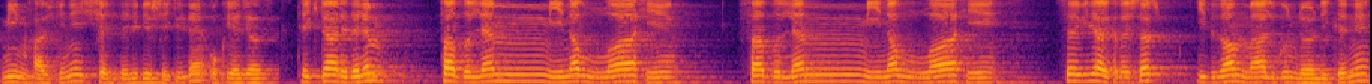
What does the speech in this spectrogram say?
mim harfini şeddeli bir şekilde okuyacağız. Tekrar edelim. Fadlem minallahi. Fadlem minallahi. Sevgili arkadaşlar, idgam meal örneklerini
